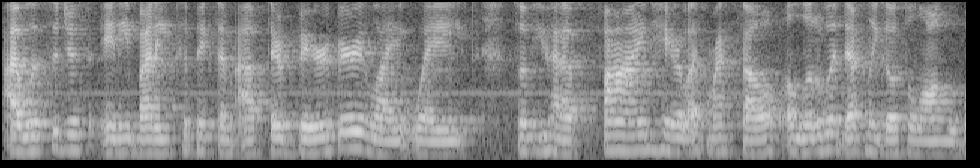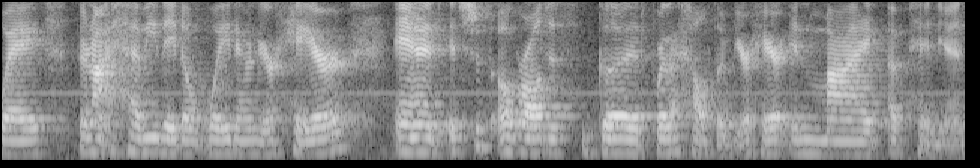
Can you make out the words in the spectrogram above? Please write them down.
I would suggest anybody to pick them up. They're very, very lightweight. So if you have fine hair like myself, a little bit definitely goes a long way. They're not heavy. They don't weigh down your hair. And it's just overall just good for the health of your hair in my opinion.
